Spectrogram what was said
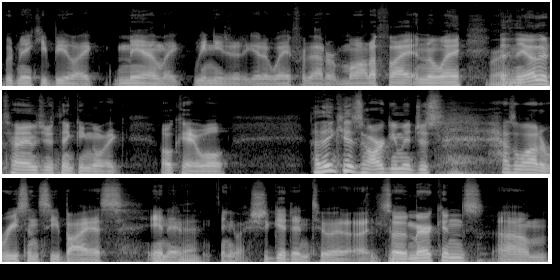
would make you be like, man, like we needed to get away from that or modify it in a way. But then the other times you're thinking like, okay, well. I think his argument just has a lot of recency bias in it. Anyway, I should get into it. Uh, So Americans, um,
